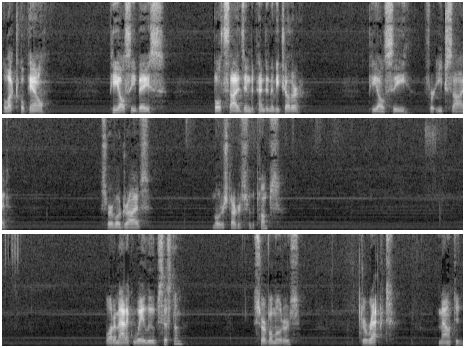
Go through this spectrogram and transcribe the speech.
Electrical panel, PLC base, both sides independent of each other, PLC for each side, servo drives, motor starters for the pumps. Automatic Waylube system, servo motors, direct mounted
